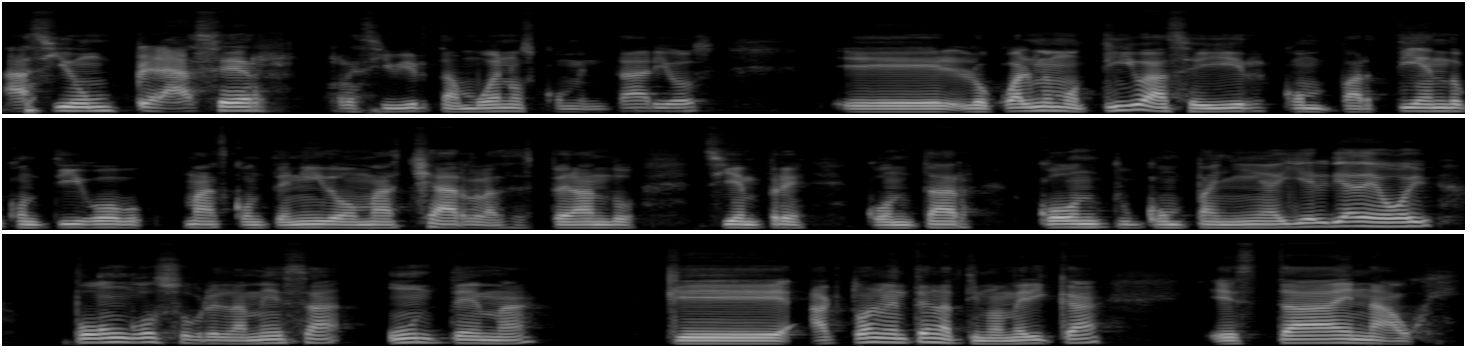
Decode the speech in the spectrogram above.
Ha sido un placer recibir tan buenos comentarios. Eh, lo cual me motiva a seguir compartiendo contigo más contenido, más charlas, esperando siempre contar con tu compañía. Y el día de hoy pongo sobre la mesa un tema que actualmente en Latinoamérica está en auge,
